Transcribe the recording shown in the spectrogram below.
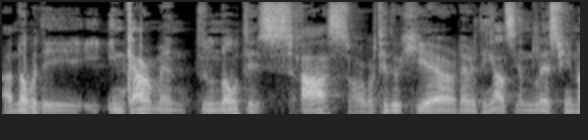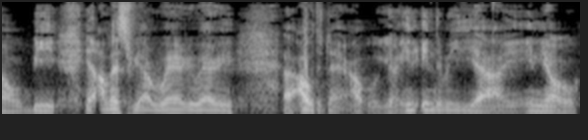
Uh, nobody in government will notice us or what we do here or everything else unless, you know, be, unless we are very, very uh, out there, out, you know, in, in the media, in, you know,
